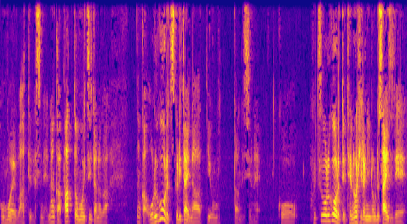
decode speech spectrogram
思えばあってですね、なんかパッと思いついたのが、なんかオルゴール作りたいなって思ったんですよね。こう、普通オルゴールって手のひらに乗るサイズで、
